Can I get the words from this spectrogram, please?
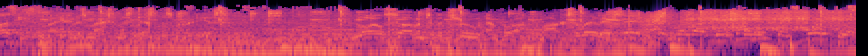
Fuzzy. My name is Maximus Decimus Meridius. Loyal servant to the true emperor, Marcus Aurelius. Hamburgers.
